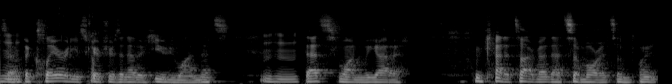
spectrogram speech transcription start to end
So the clarity of scripture is another huge one. That's hmm that's one we gotta we gotta talk about that some more at some point.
